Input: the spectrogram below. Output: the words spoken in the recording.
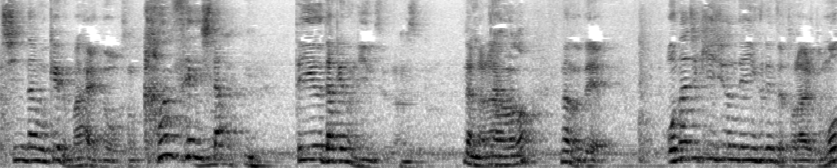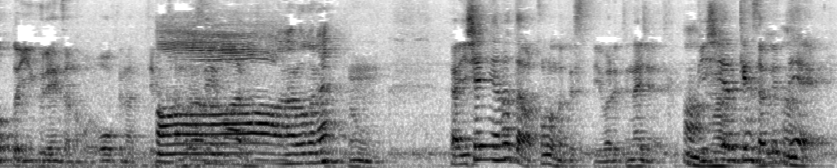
診断を受ける前のその感染したっていうだけの人数なんですよ。だからなので同じ基準でインフルエンザ取られるともっとインフルエンザの方が多くなってる可能性もあああなるほどね。るうん。医者にあなたはコロナですって言われてないじゃないですか。うん。PCR 検査を受けて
